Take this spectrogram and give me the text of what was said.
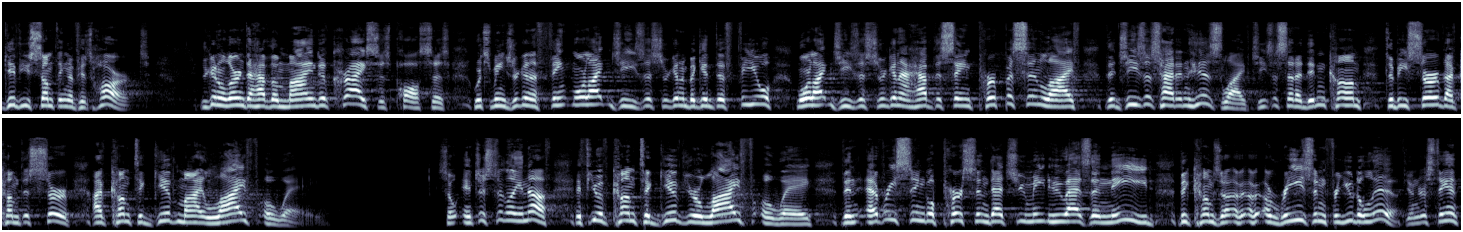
give you something of his heart. You're going to learn to have the mind of Christ, as Paul says, which means you're going to think more like Jesus. You're going to begin to feel more like Jesus. You're going to have the same purpose in life that Jesus had in his life. Jesus said, I didn't come to be served. I've come to serve. I've come to give my life away. So interestingly enough, if you have come to give your life away, then every single person that you meet who has a need becomes a, a, a, reason for you to live. You understand?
